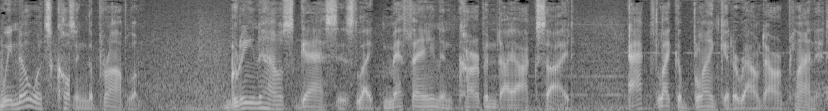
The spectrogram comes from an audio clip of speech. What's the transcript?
We know what's causing the problem. Greenhouse gases like methane and carbon dioxide act like a blanket around our planet.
